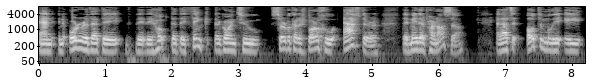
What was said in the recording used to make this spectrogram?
And in order that they, they, they hope that they think they're going to serve a Kadosh Baruch Hu after they made their parnasa, and that's ultimately a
